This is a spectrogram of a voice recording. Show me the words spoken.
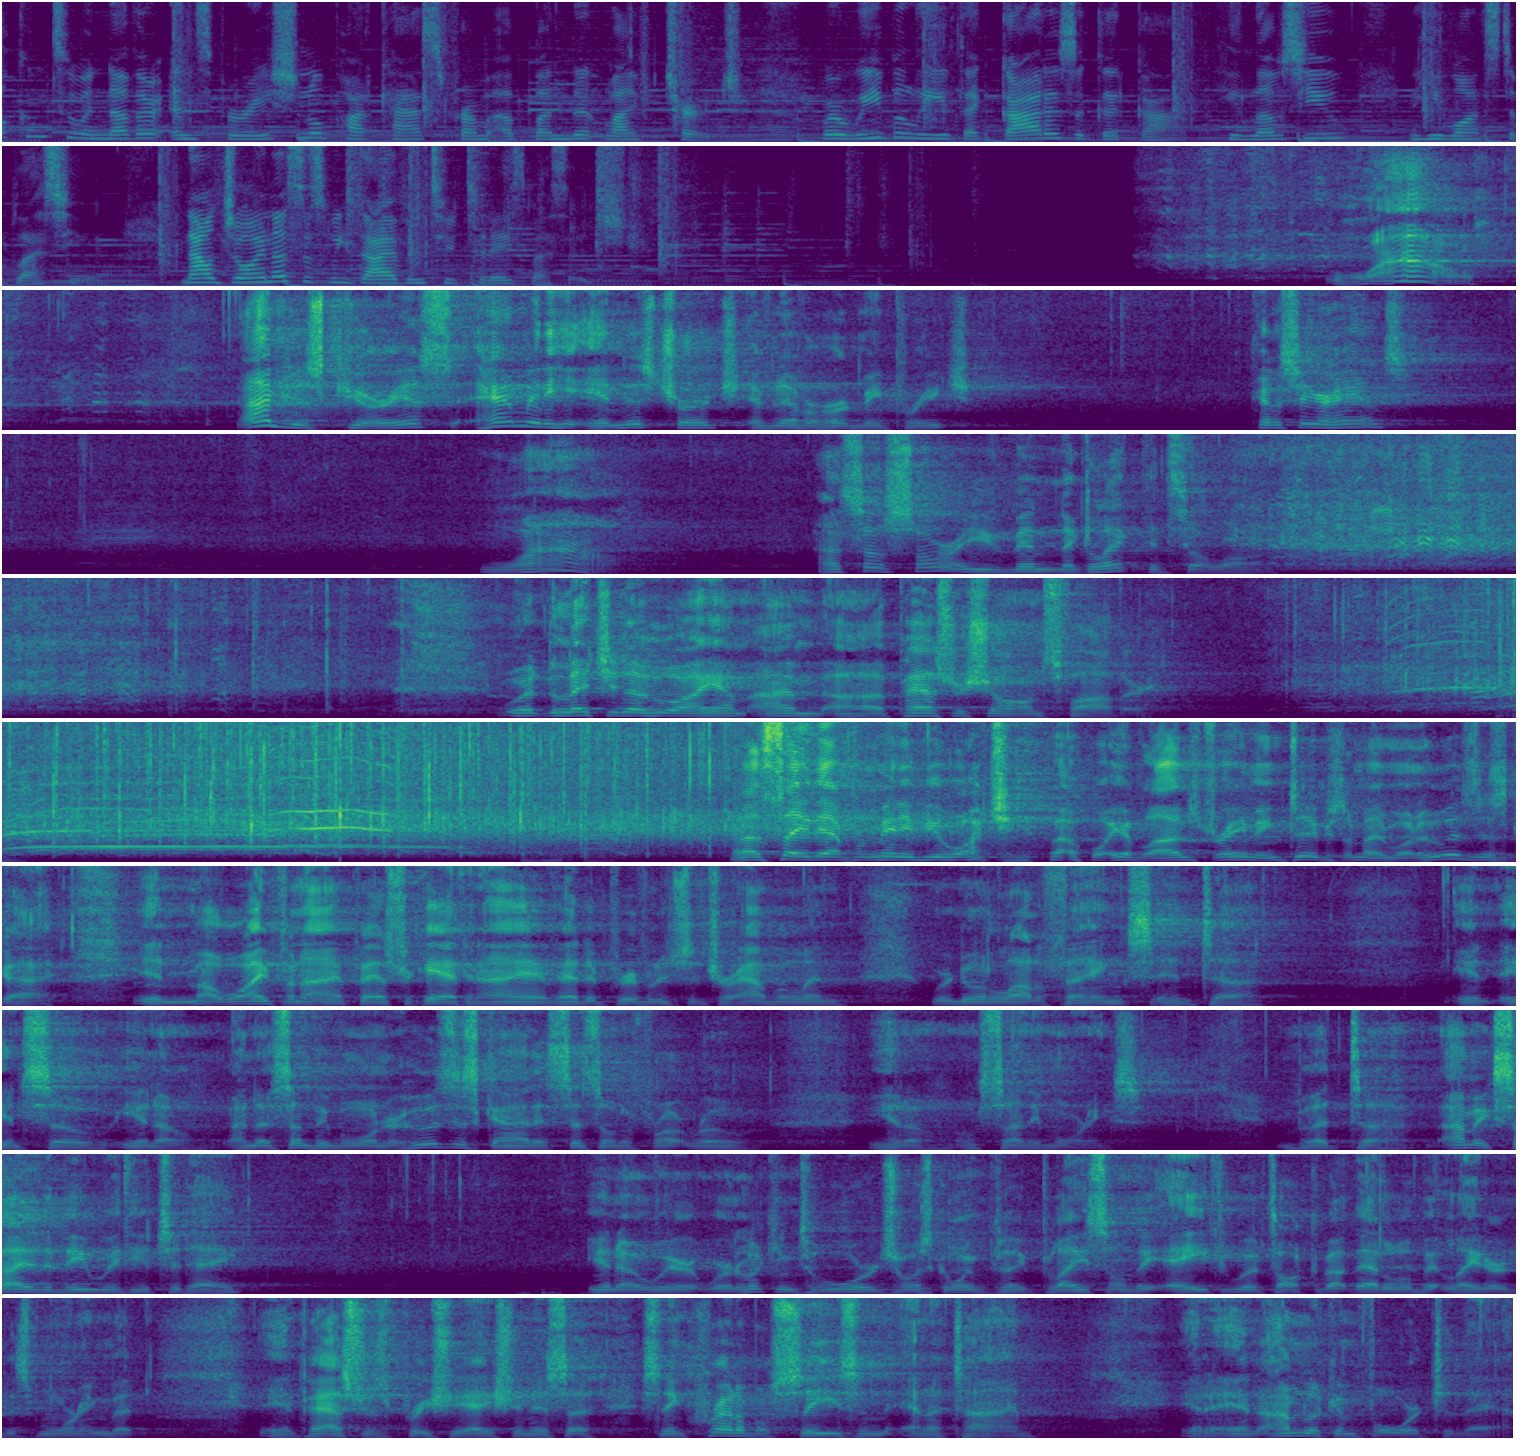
Welcome to another inspirational podcast from Abundant Life Church, where we believe that God is a good God. He loves you and He wants to bless you. Now, join us as we dive into today's message. Wow. I'm just curious how many in this church have never heard me preach? Can I see your hands? Wow. I'm so sorry you've been neglected so long. Well, to let you know who I am, I'm uh, Pastor Sean's father. And I say that for many of you watching by way of live streaming too, because somebody wonder who is this guy? And my wife and I, Pastor Kathy and I, have had the privilege to travel, and we're doing a lot of things. And uh, and, and so, you know, I know some people wonder who is this guy that sits on the front row, you know, on Sunday mornings. But uh, I'm excited to be with you today. You know, we're, we're looking towards what's going to take place on the 8th. We'll talk about that a little bit later this morning, but in Pastor's Appreciation, it's, a, it's an incredible season and a time, and, and I'm looking forward to that.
